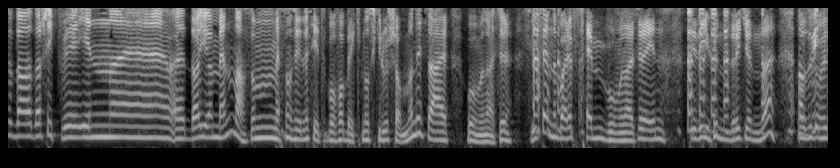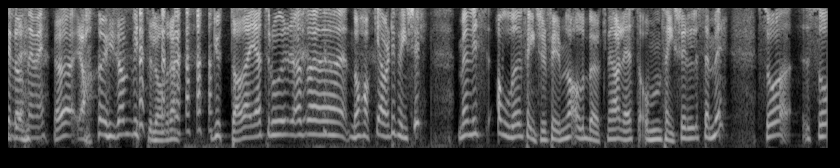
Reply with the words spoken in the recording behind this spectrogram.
så da, da skipper vi inn eh, Da gjør menn, da, som mest sannsynlig sitter på fabrikken og skrur sammen disse her womanizer. Vi sender bare fem womanizer inn til de 100 kundene. Og byttelåner vi. Ja, ja, ikke sant? Byttelånere. Gutta der. Jeg tror altså Nå har ikke jeg vært i fengsel, men hvis alle fengselsfilmene og alle bøkene jeg har lest om fengsel stemmer, så, så,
